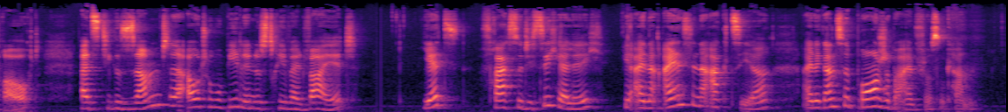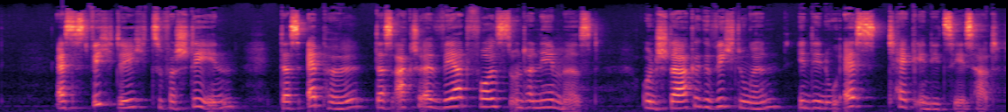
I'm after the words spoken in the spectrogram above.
braucht als die gesamte Automobilindustrie weltweit. Jetzt fragst du dich sicherlich, wie eine einzelne Aktie eine ganze Branche beeinflussen kann. Es ist wichtig zu verstehen, dass Apple das aktuell wertvollste Unternehmen ist und starke Gewichtungen in den US-Tech-Indizes hat.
